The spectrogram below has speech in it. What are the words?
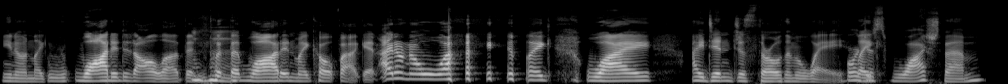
you know, and like wadded it all up and put Mhm. the wad in my coat pocket. I don't know why, like, why I didn't just throw them away. or like, just wash them.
